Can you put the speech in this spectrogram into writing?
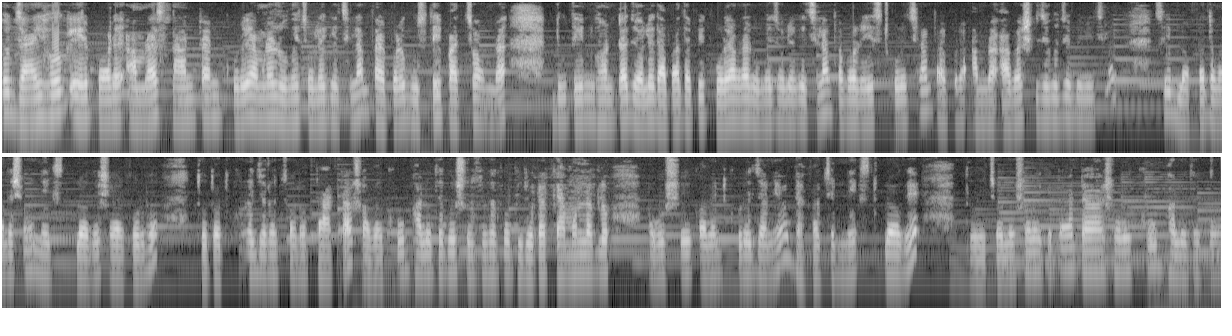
তো যাই হোক, এরপরে আমরা স্নান টান করে আমরা রুমে চলে গেছিলাম। তারপরে বুঝতেই পারছ আমরা দু তিন ঘণ্টা জলে দাপাদাপি করে আমরা রুমে চলে গেছিলাম, তারপর রেস্ট করেছিলাম, তারপরে আমরা আবার সেজে গুজে বেরিয়েছিলাম। সেই ব্লগটা তোমাদের সঙ্গে নেক্সট ব্লগে শেয়ার করব। তো ততক্ষণের জন্য চলো, টাটা। সবাই খুব ভালো থেকো, সুস্থ থেকো। ভিডিওটা কেমন লাগল অবশ্যই কমেন্ট করে জানিও। দেখা হচ্ছে নেক্সট ব্লগে তো চলো সবাইকে টাটা। সবাই খুব ভালো থেকো।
